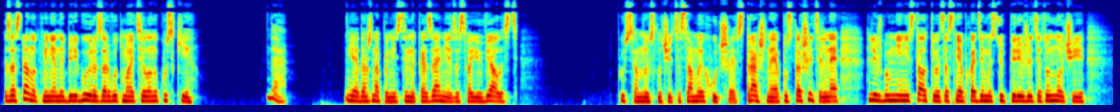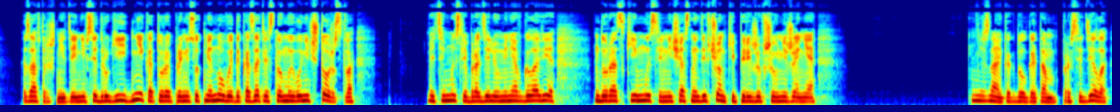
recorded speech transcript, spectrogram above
застанут меня на берегу и разорвут мое тело на куски. Да, я должна понести наказание за свою вялость. Пусть со мной случится самое худшее, страшное опустошительное, лишь бы мне не сталкиваться с необходимостью пережить эту ночь и завтрашний день и все другие дни, которые принесут мне новые доказательства моего ничтожества — эти мысли бродили у меня в голове, дурацкие мысли несчастной девчонки, пережившей унижение. Не знаю, как долго я там просидела,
